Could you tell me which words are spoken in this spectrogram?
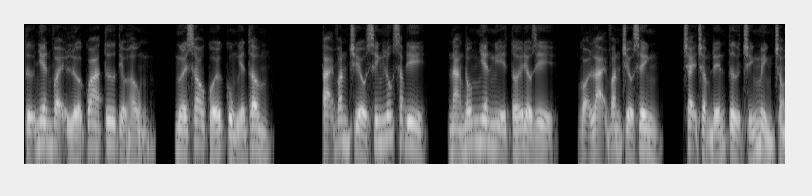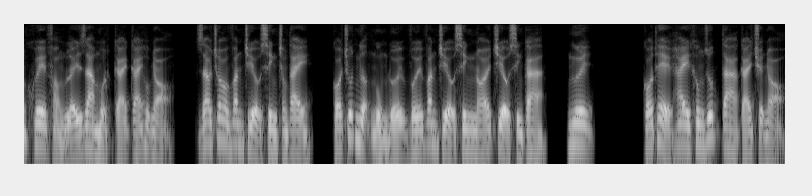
tự nhiên vậy lừa qua tư tiểu hồng người sau cuối cùng yên tâm. Tại văn triều sinh lúc sắp đi, nàng đông nhiên nghĩ tới điều gì, gọi lại văn triều sinh, chạy chậm đến từ chính mình trong khuê phòng lấy ra một cái cái hộp nhỏ, giao cho văn triều sinh trong tay, có chút ngượng ngùng đối với văn triều sinh nói, triều sinh ca, ngươi có thể hay không giúp ta cái chuyện nhỏ?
